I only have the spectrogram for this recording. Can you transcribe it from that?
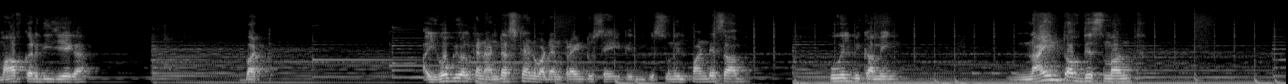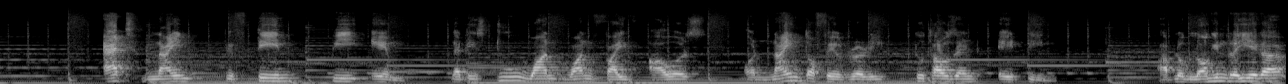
माफ़ कर दीजिएगा। But I hope you all can understand I am trying to say it be Sunil Pandey साहब who will be coming ninth 9th of this month at 9:15 p.m. that is 2115 hours on 9th of February 2018 आप लोग लॉग इन रहिएगा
